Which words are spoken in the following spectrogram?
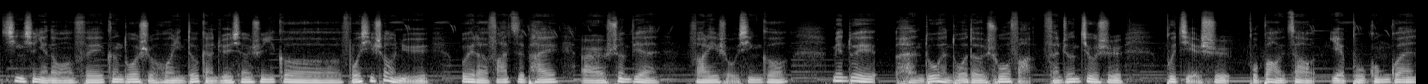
近些年的王菲，更多时候你都感觉像是一个佛系少女，为了发自拍而顺便发了一首新歌。面对很多很多的说法，反正就是不解释、不暴躁、也不公关，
